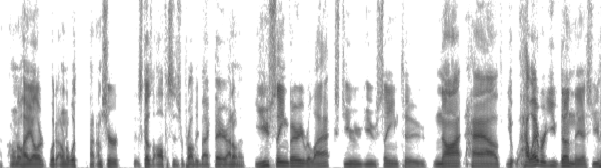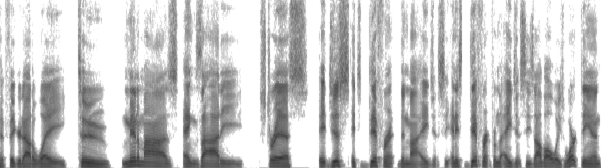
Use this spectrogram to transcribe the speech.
I don't know how y'all are. What I don't know what I'm sure it's because the offices are probably back there. I don't know. You seem very relaxed. You you seem to not have you. However, you've done this, you have figured out a way to minimize anxiety, stress. It just it's different than my agency, and it's different from the agencies I've always worked in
